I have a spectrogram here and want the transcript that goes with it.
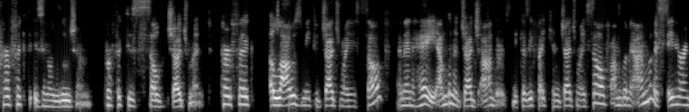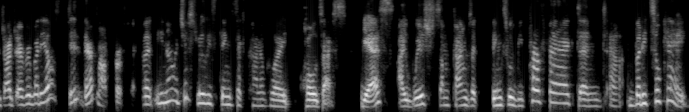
Perfect is an illusion. Perfect is self judgment. Perfect allows me to judge myself and then hey i'm going to judge others because if i can judge myself i'm going to i'm going to sit here and judge everybody else. They're not perfect. But you know it just really things that kind of like holds us. Yes i wish sometimes that things will be perfect and uh, but it's okay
